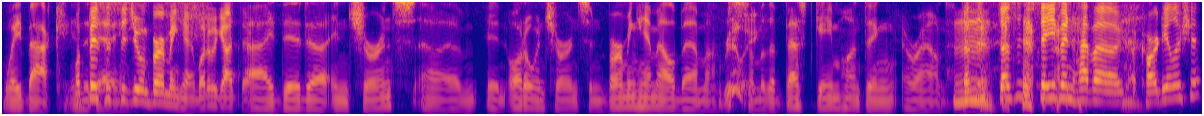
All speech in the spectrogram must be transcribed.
way back in What the year. What business day. did you in Birmingham? What do we got there? I did uh, insurance, um, in auto insurance in Birmingham, Alabama. Really? Some of the best game hunting around. doesn't doesn't Saban have a, a car dealership?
